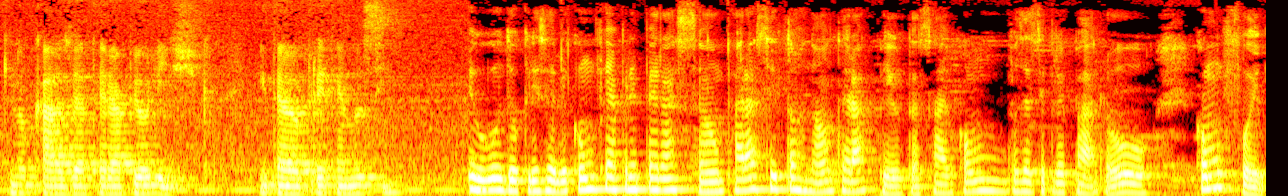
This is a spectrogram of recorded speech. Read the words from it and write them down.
que no caso é a terapia holística. Então eu pretendo sim. Pergunta, eu queria saber como foi a preparação para se tornar um terapeuta, sabe? Como você se preparou? Como foi?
